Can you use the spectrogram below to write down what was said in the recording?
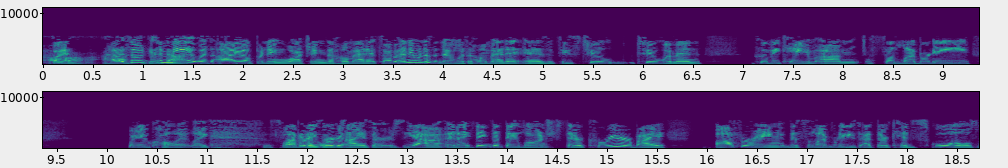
Oh, but, I Uh, so to, to me, it was eye opening watching the home edit. So if anyone doesn't know what the home edit is, it's these two two women who became um celebrity. What do you call it? Like celebrity Organizers. organizers. Yeah, and I think that they launched their career by offering the celebrities at their kids' schools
